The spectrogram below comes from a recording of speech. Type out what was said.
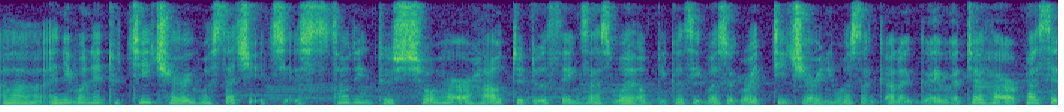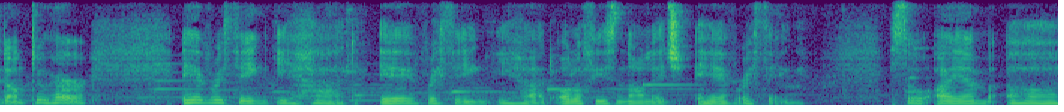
uh, and he wanted to teach her. He was touching, starting to show her how to do things as well because he was a great teacher and he wasn't gonna give it to her, pass it on to her everything he had, everything he had, all of his knowledge, everything. So I am, uh,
